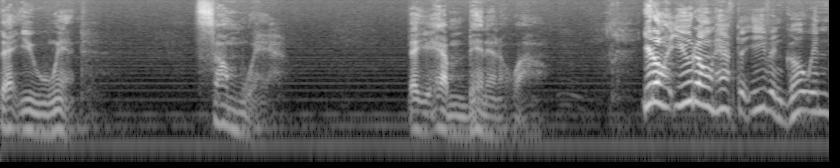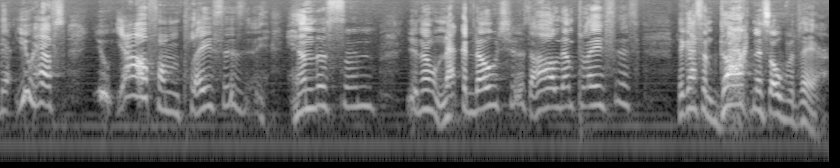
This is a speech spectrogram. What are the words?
that you went somewhere that you haven't been in a while? You don't, you don't have to even go in there. You have, you, y'all from places, Henderson, you know, Nacogdoches, all them places. They got some darkness over there.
